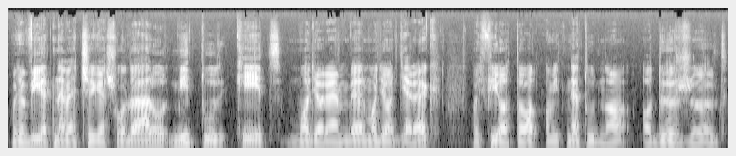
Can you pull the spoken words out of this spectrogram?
vagy a vélt nevetséges oldaláról, mit tud két magyar ember, magyar gyerek, vagy fiatal, amit ne tudna a dörzsölt,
